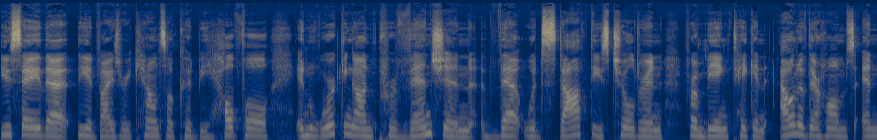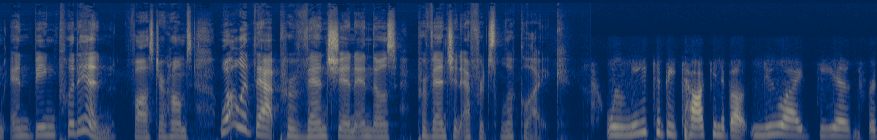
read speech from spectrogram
You say that the advisory council could be helpful in working on prevention that would stop these children from being taken out of their homes and, and being put in foster homes. What would that prevention and those prevention efforts look like? We need to be talking about new ideas for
